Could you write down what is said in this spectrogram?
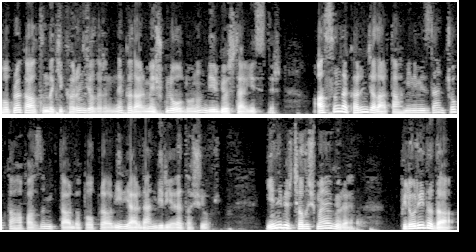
toprak altındaki karıncaların ne kadar meşgul olduğunun bir göstergesidir. Aslında karıncalar tahminimizden çok daha fazla miktarda toprağı bir yerden bir yere taşıyor. Yeni bir çalışmaya göre Florida'da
